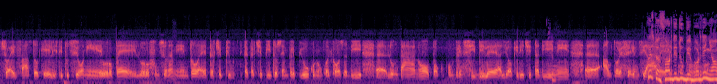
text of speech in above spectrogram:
cioè il fatto che le istituzioni europee e il loro funzionamento è, percepi- è percepito sempre più come un qualcosa di eh, lontano lontano, poco comprensibile agli occhi dei cittadini, eh, autoreferenziale. Questo è fuori di dubbio, Bordignon,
